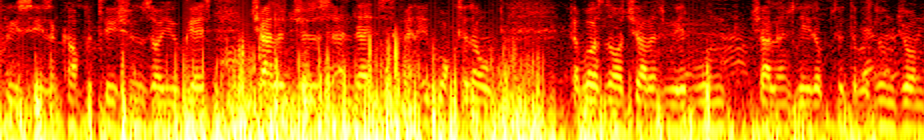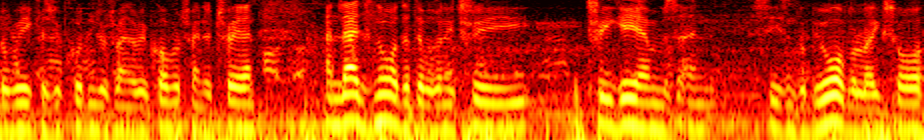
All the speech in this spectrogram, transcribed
pre-season competitions or you get challenges, and that's kind of it worked it out. There was no challenge. We had one challenge lead up to it. There was none during the week as you couldn't. You're trying to recover, trying to train, and lads know that there was only three three games and the season could be over. Like so,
